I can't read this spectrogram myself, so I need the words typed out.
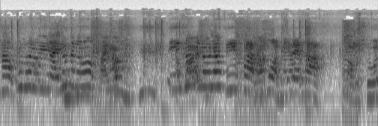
เอาลูกพนูอยู่ไหนลูกพนูใครครับนี่ค่ะนี่ค่ะทั้งหมดนี่เลยค่ะสองชุด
